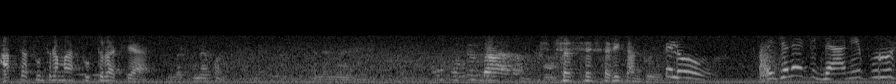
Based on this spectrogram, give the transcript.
આપતા સૂત્ર સૂત્રમાં સૂત્ર છે. પેલું એ છે ને કે જ્ઞાની પુરુષ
